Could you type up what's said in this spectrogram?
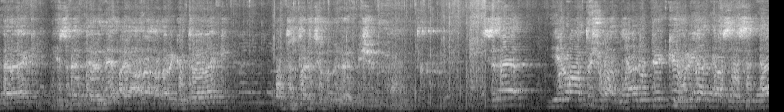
ederek, hizmetlerini ayağına kadar götürerek 34 yılını vermişim. Size 26 Şubat yani dünkü Hürriyet Gazetesi'nde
